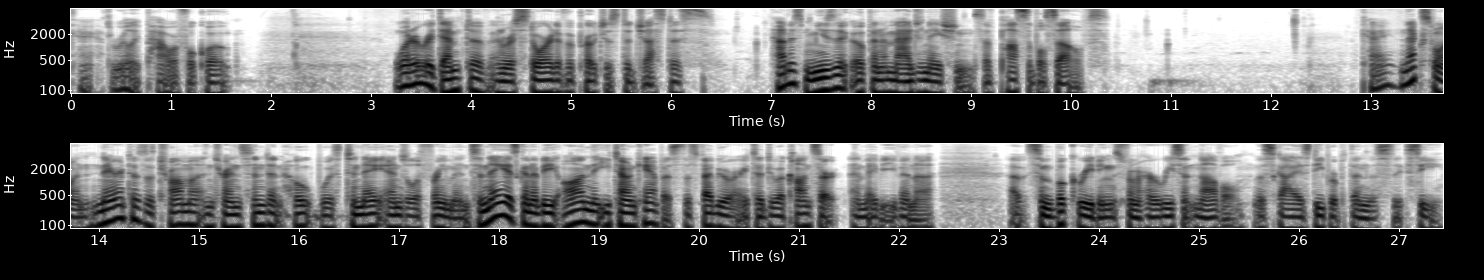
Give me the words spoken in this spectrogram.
Okay, that's a really powerful quote. What are redemptive and restorative approaches to justice? How does music open imaginations of possible selves? Okay, next one Narratives of Trauma and Transcendent Hope with Tanae Angela Freeman. Tanae is going to be on the Etown campus this February to do a concert and maybe even a, a, some book readings from her recent novel, The Sky is Deeper Than the Sea.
